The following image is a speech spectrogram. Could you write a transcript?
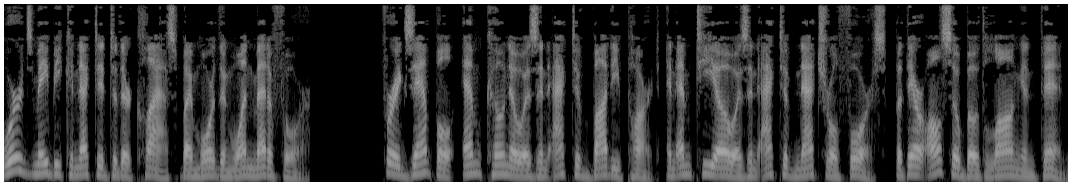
Words may be connected to their class by more than one metaphor. For example, M kono is an active body part, and MTO is an active natural force, but they are also both long and thin.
